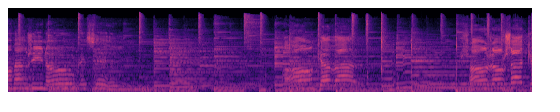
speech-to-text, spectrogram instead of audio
en marginaux blessés. En cavale, changeant chaque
